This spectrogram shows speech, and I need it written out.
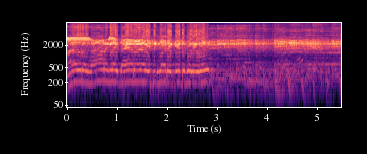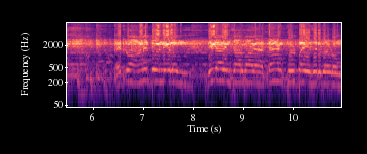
அனைவரும் வாகனங்களை தயாராக வைத்துக்குமாறு கேட்டுக்கொள்கிறோம் மெட்ரோ அனைத்து வண்டிகளும் திவ்யாவின் சார்பாக டேங்க் புல் பைஸ் இருப்பதுடன்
